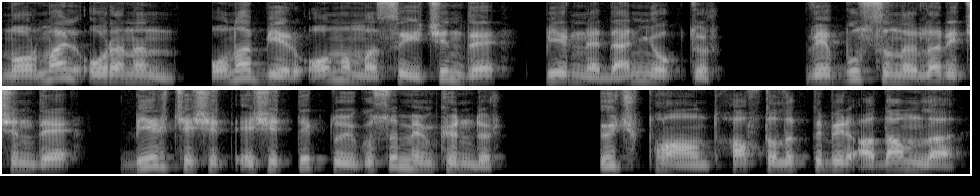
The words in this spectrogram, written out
normal oranın ona bir olmaması için de bir neden yoktur. Ve bu sınırlar içinde bir çeşit eşitlik duygusu mümkündür. 3 pound haftalıklı bir adamla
